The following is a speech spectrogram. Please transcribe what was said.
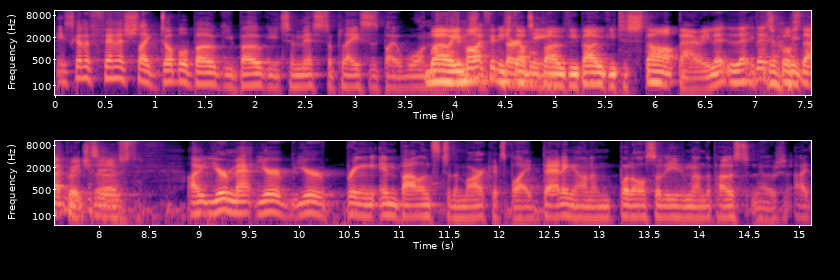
He's going to finish like double bogey bogey to miss the places by one. Well, he might finish 13. double bogey bogey to start, Barry. Let, let, let's cross that bridge first. I mean, you're you're you're bringing imbalance to the markets by betting on him, but also leaving him on the post-it note. I, I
